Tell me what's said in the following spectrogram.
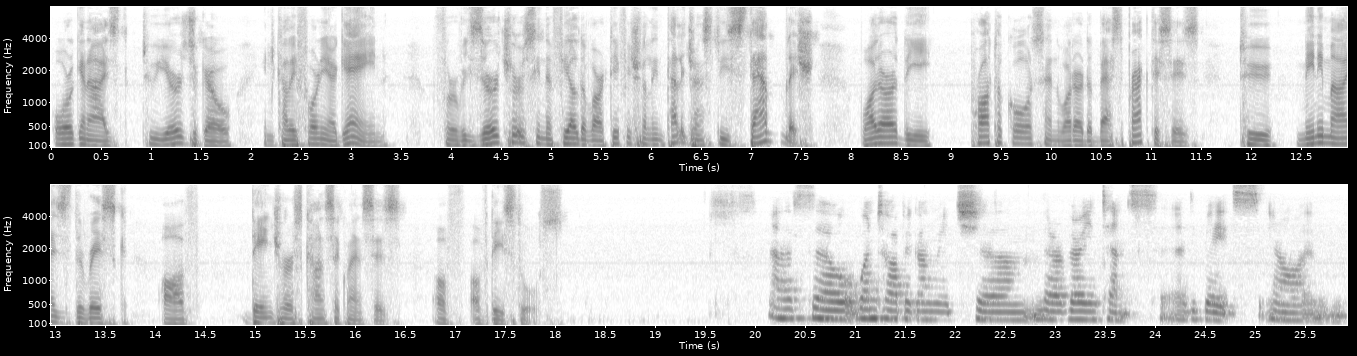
organized two years ago in California again for researchers in the field of artificial intelligence to establish what are the protocols and what are the best practices to minimize the risk of dangerous consequences of, of these tools. Uh, one topic on which um, there are very intense uh, debates, you know,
